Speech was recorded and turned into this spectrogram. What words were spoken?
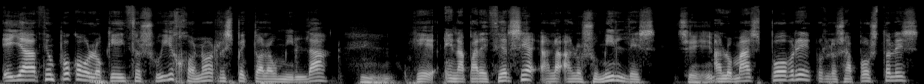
ella hace un poco lo que hizo su hijo, ¿no? Respecto a la humildad, mm. que en aparecerse a, los humildes, sí. a lo más pobre, pues los apóstoles,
